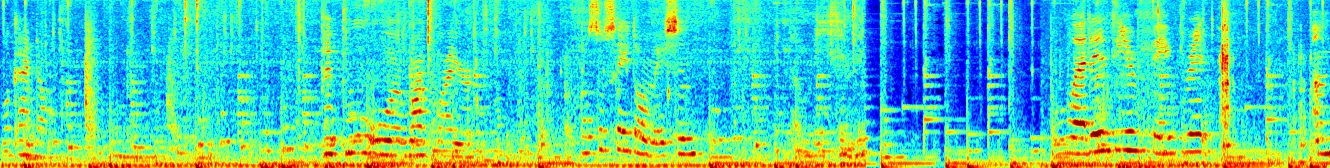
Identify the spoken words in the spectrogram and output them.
What kind of? Pitbull or Rottweiler? Also say Dalmatian. What is your favorite um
